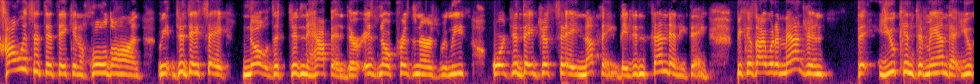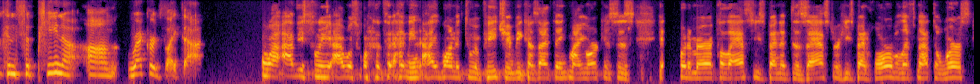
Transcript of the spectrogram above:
How is it that they can hold on? I mean, did they say no? This didn't happen. There is no prisoners released, or did they just say nothing? They didn't send anything because I would imagine that you can demand that you can subpoena um, records like that. Well, obviously, I was one of the. I mean, I wanted to impeach him because I think Mayorkas is put America last. He's been a disaster. He's been horrible, if not the worst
